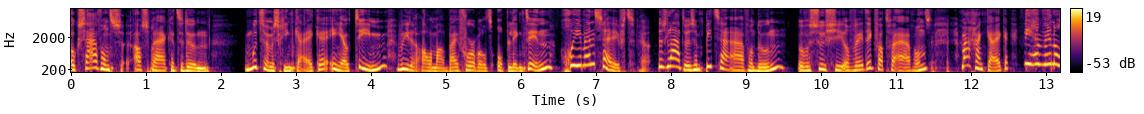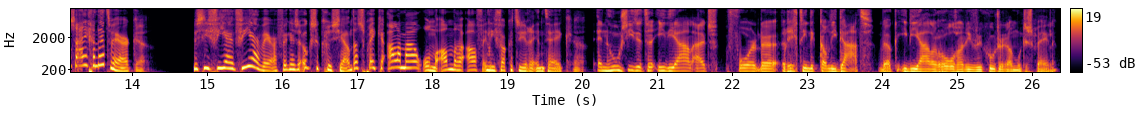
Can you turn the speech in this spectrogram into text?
ook s'avonds afspraken te doen. Moeten we misschien kijken in jouw team wie er allemaal bijvoorbeeld op LinkedIn goede mensen heeft. Ja. Dus laten we eens een pizzaavond doen, of een sushi of weet ik wat voor avond. maar gaan kijken wie hebben we in ons eigen netwerk. Ja. Dus die via-via werving is ook zo cruciaal. Dat spreek je allemaal onder andere af in die vacature intake. Ja. En hoe ziet het er ideaal uit voor de richting de kandidaat? Welke ideale rol zou die recruiter dan moeten spelen?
